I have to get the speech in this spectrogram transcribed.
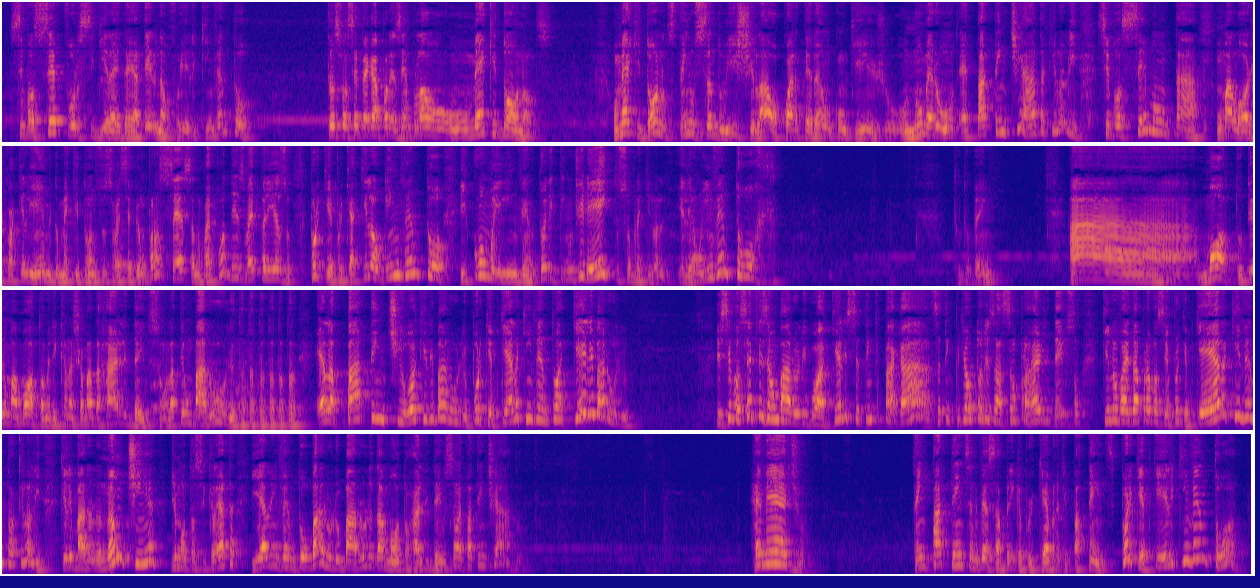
Se você for seguir a ideia dele, não, foi ele que inventou. Então, se você pegar, por exemplo, lá o, o McDonald's, o McDonald's tem o sanduíche lá, o quarteirão com queijo, o número um, é patenteado aquilo ali. Se você montar uma loja com aquele M do McDonald's, você vai receber um processo, não vai poder, você vai preso. Por quê? Porque aquilo alguém inventou. E como ele inventou, ele tem o um direito sobre aquilo ali. Ele é um inventor. Tudo bem? A moto, tem uma moto americana chamada Harley Davidson. Ela tem um barulho. Ela patenteou aquele barulho. Por quê? Porque ela que inventou aquele barulho. E se você fizer um barulho igual aquele, você tem que pagar, você tem que pedir autorização para Harley Davidson, que não vai dar para você. Por quê? Porque é ela que inventou aquilo ali. Aquele barulho não tinha de motocicleta e ela inventou o barulho. O barulho da moto Harley Davidson é patenteado. Remédio. Tem patente, você não vê essa briga por quebra de patentes? Por quê? Porque ele que inventou.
